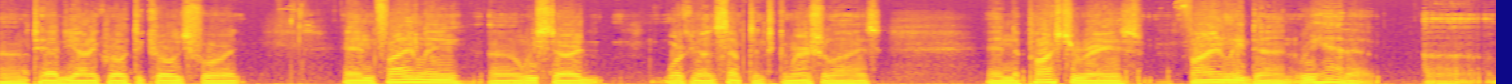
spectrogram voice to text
um, Tad Yonik wrote the codes for it. And finally, uh, we started working on something to commercialize. And the posture ray is finally done. We had a, a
